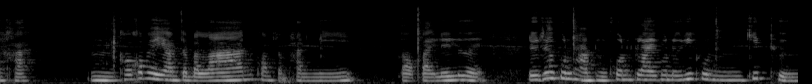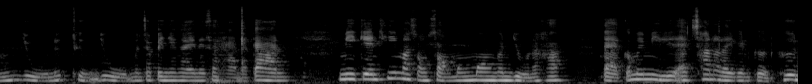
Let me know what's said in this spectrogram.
นะคะ อืมเขาก็พยายามจะบาลานซ์ความสัมพันธ์นี้ต่อไปเรื่อยๆ หรือถ้าคุณถามถึงคนไกลคนหนึ่งที่คุณคิดถึงอยู่นึกถึงอยู่ มันจะเป็นยังไงในสถานการณ์ มีเกณฑ์ที่มาสองสองมองมองๆกันอยู่นะคะ แต่ก็ไม่มีรีแอคชั่นอะไรกันเกิดขึ้น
